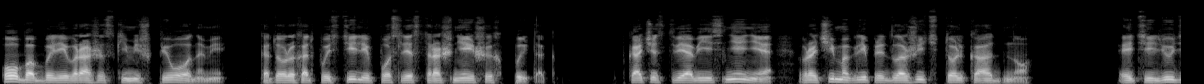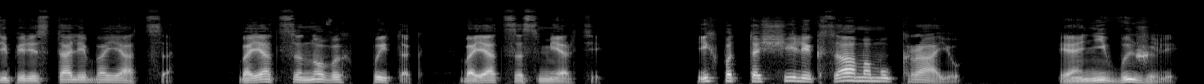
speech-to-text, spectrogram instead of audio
Оба были вражескими шпионами, которых отпустили после страшнейших пыток. В качестве объяснения врачи могли предложить только одно. Эти люди перестали бояться, бояться новых пыток, боятся смерти. Их подтащили к самому краю, и они выжили,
